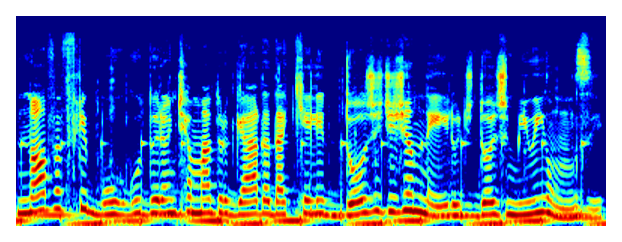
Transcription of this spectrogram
Nova Friburgo durante a madrugada daquele 12 de janeiro de 2011.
